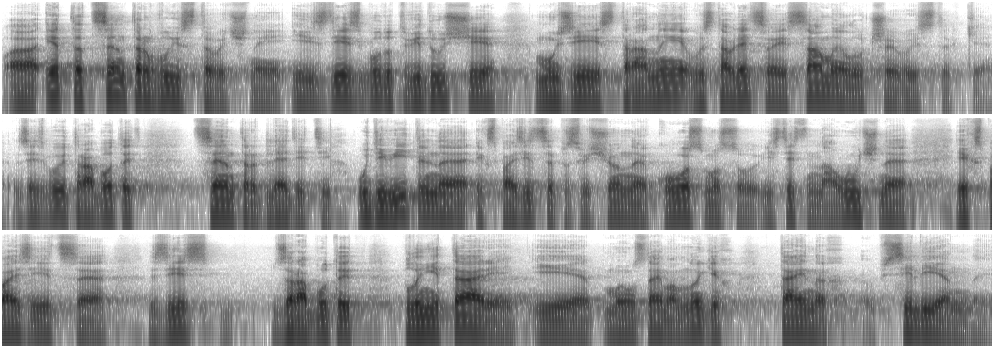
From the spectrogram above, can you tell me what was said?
А, это центр выставочный, и здесь будут ведущие музеи страны выставлять свои самые лучшие выставки. Здесь будет работать центр для детей. Удивительная экспозиция, посвященная космосу, естественно, научная экспозиция. Здесь заработает планетарий, и мы узнаем о многих тайнах Вселенной.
